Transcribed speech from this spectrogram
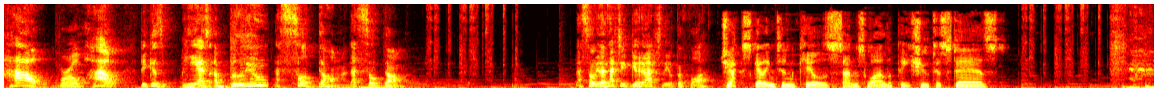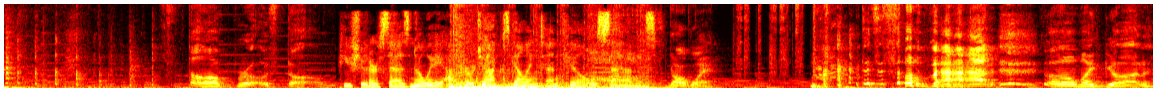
How, bro? How? Because he has a blue. That's so dumb. That's so dumb. That's so. That's actually good. Actually, what the fuck? Jack Skellington kills Sans while the pea shooter stares. Stop, bro. Stop. Pea shooter says no way after Jack Skellington kills Sans. Oh boy. this is so bad. Oh my god.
